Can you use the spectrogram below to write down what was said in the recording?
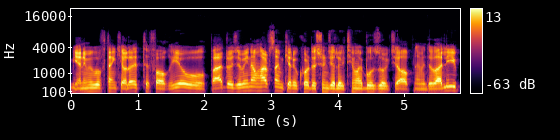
یعنی می‌گفتن که حالا اتفاقیه و بعد راجع به اینم حرف که رکوردشون جلوی تیمای بزرگ جواب نمیده. ولی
